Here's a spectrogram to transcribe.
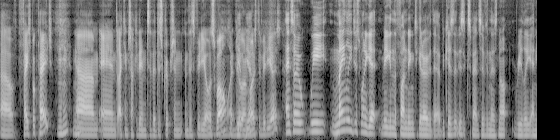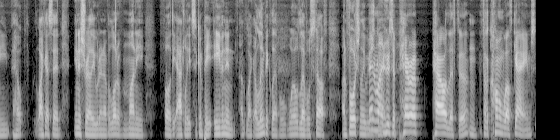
uh, Facebook page, Mm-hmm, Um, and I can chuck it into the description in this video as well. I do yep, on yep. most of the videos. And so we mainly just want to get Megan the funding to get over there because it is expensive and there's not really any help. Like I said, in Australia, we don't have a lot of money for the athletes to compete, even in uh, like Olympic level, world level stuff. Unfortunately, we Ben just Ryan, who's a para powerlifter Mm. for the Commonwealth Games,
